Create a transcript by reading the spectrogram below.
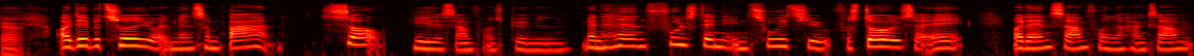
Ja. Og det betød jo, at man som barn så hele samfundspyramiden. Man havde en fuldstændig intuitiv forståelse af, hvordan samfundet hang sammen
